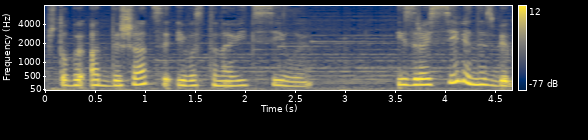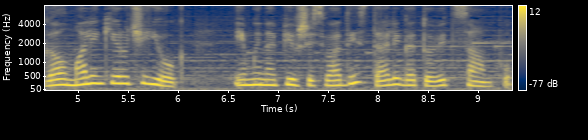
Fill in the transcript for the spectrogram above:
чтобы отдышаться и восстановить силы. Из расселины сбегал маленький ручеек, и мы, напившись воды, стали готовить сампу.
